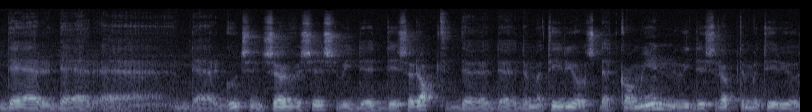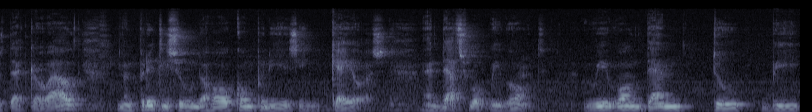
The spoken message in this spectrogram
their their uh, their goods and services. We disrupt the, the, the materials that come in. We disrupt the materials that go out. And pretty soon the whole company is in chaos. And that's what we want. We want them to be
